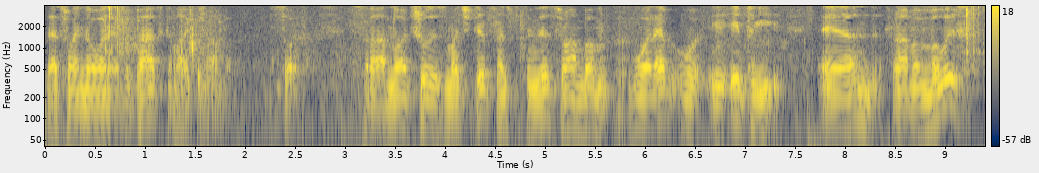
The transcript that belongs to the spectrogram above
That's why no one ever passed like the Rambam. So, so I'm not sure there's much difference between this Rambam, whatever, if he, and Rambam Melicha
